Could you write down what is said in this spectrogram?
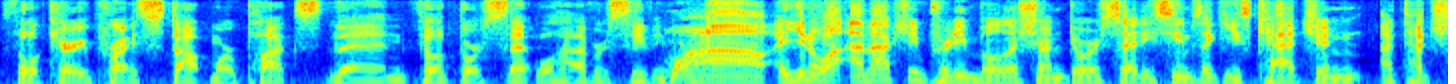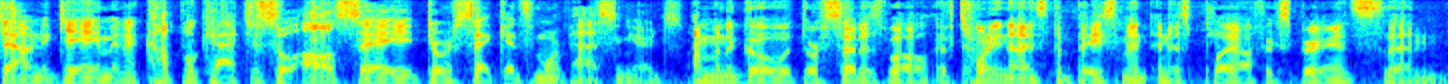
So will Carey Price stop more pucks than Philip Dorsett will have receiving yards? Wow. You know what? I'm actually pretty bullish on Dorsett. He seems like he's catching a touchdown a game and a couple catches. So I'll say Dorsett gets more passing yards. I'm going to go with Dorsett as well. If 29 is the basement in his playoff experience, then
